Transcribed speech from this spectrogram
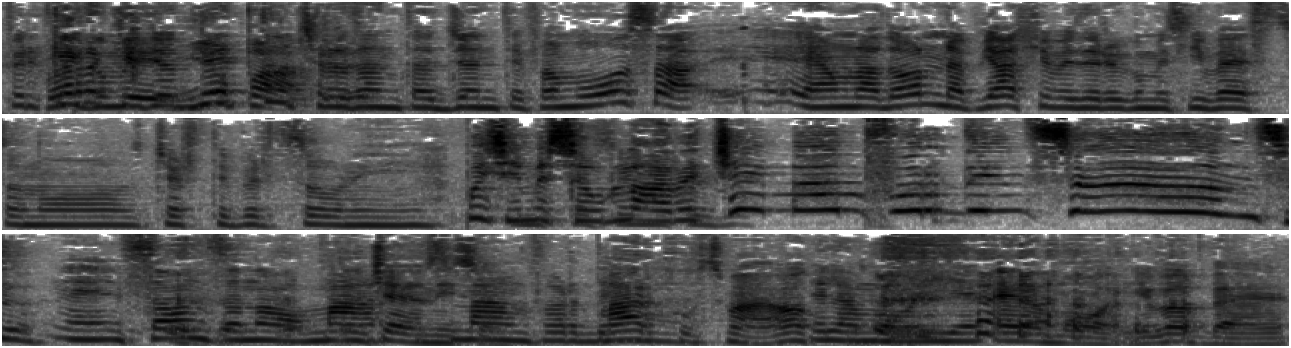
Perché Guarda come ti ho mio detto padre- c'era tanta gente famosa e a una donna piace vedere come si vestono certe persone. Poi si è messa a urlare, c'è Mumford Sons! Eh, Sons no, Non c'era Marcus. Mumford. Marcus Ma- ok. E la moglie. E la moglie, va bene.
